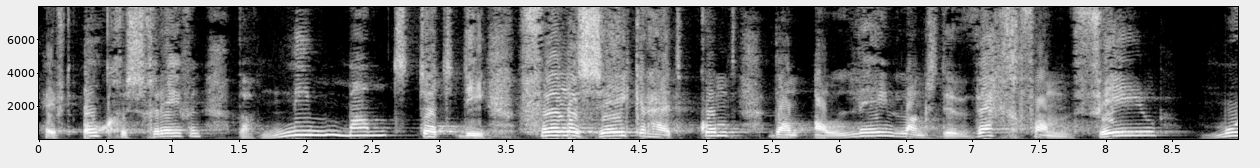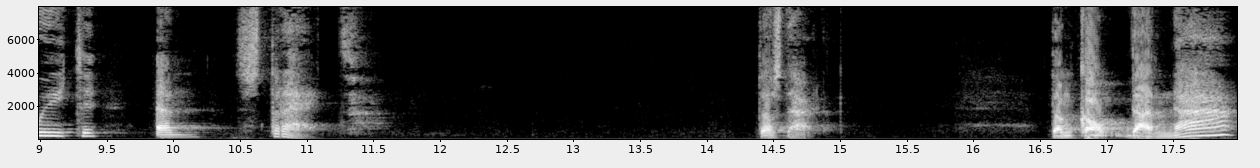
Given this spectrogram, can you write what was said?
heeft ook geschreven dat niemand tot die volle zekerheid komt dan alleen langs de weg van veel moeite en strijd. Dat is duidelijk. Dan kan daarna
